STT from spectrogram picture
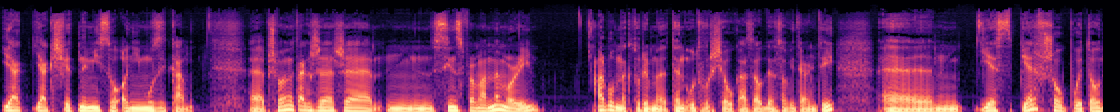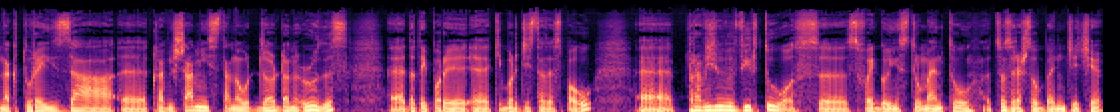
jak, jak świetnymi są oni muzykami. E, przypomnę także, że mm, Scenes from a Memory Album, na którym ten utwór się ukazał, Dance of Eternity, e, jest pierwszą płytą, na której za e, klawiszami stanął Jordan Rudess, do tej pory keyboardzista zespołu, prawdziwy wirtuos swojego instrumentu, co zresztą będziecie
